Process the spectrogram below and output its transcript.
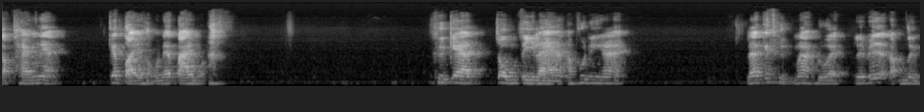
กับแทงเนี่ยแกต่อยสองคนนี้ตายหมด คือแกโจมตีแรงครับพูดง่ายๆและแกถึกมากด้วย เลยไม่ได้อันดับหนึ่ง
